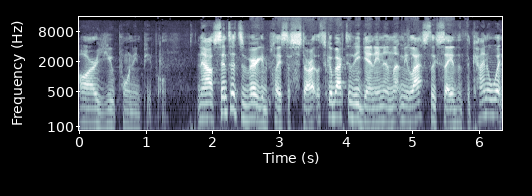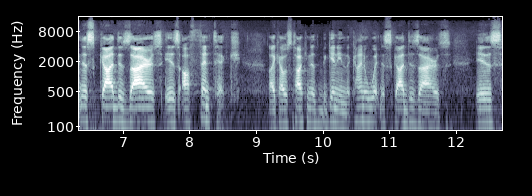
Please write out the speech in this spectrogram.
are you pointing people? Now, since it's a very good place to start, let's go back to the beginning and let me lastly say that the kind of witness God desires is authentic. Like I was talking at the beginning, the kind of witness God desires is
